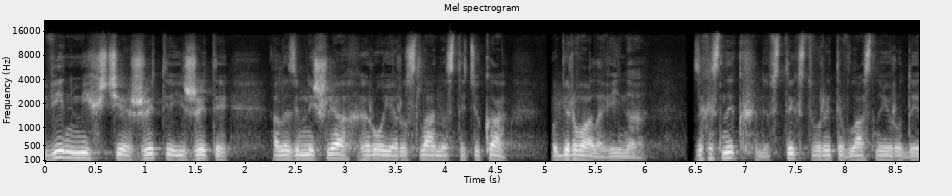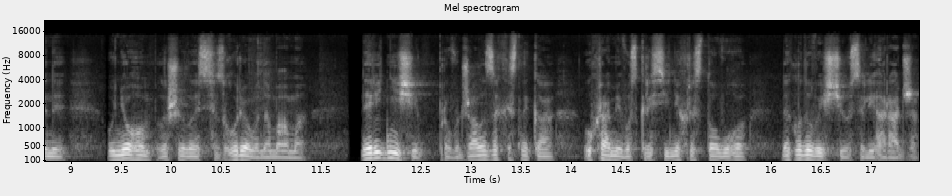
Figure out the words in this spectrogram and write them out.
Він міг ще жити і жити, але земний шлях героя Руслана Стецюка обірвала війна. Захисник не встиг створити власної родини. У нього лишилась згорьована мама. Найрідніші проводжали захисника у храмі Воскресіння Христового на кладовищі у селі Гараджа.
